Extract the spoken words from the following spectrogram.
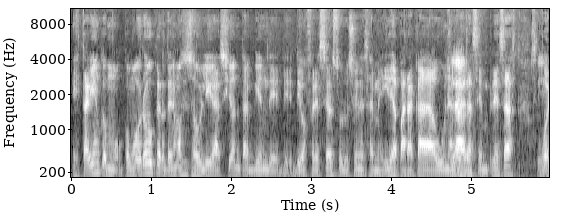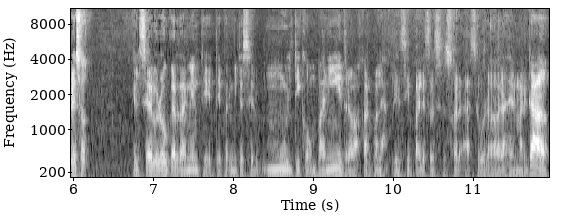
está bien como, como broker tenemos esa obligación también de, de- de ofrecer soluciones a medida para cada una Claro. de estas empresas, Sí. por eso el ser broker también te, te permite ser multicompañía y trabajar con las principales asesor- aseguradoras del mercado,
